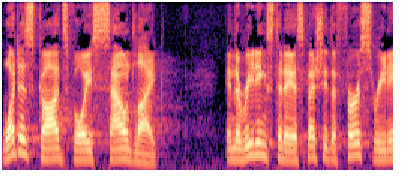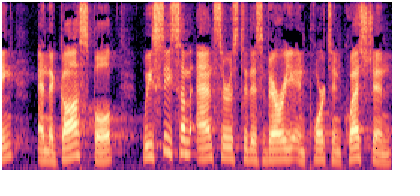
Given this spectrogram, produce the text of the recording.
What does God's voice sound like? In the readings today, especially the first reading and the gospel, we see some answers to this very important question.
